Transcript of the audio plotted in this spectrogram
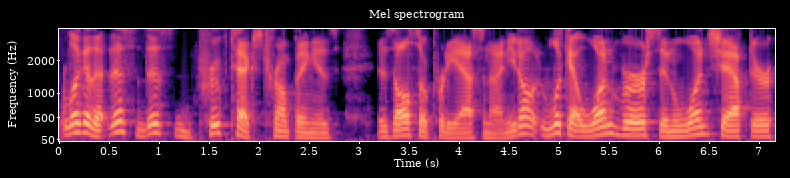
Look at that. This this proof text trumping is is also pretty asinine. You don't look at one verse in one chapter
